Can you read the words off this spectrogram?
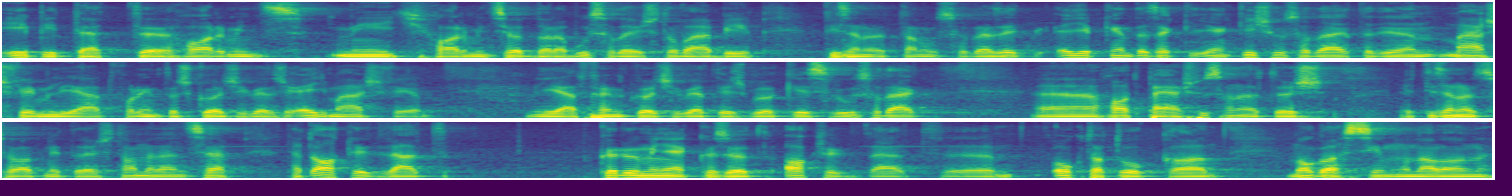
épített 34-35 darab úszoda és további 15 tanúszoda. Ez egy, egyébként ezek ilyen kis úszodák, tehát ilyen másfél milliárd forintos költségvetés, egy másfél milliárd forint költségvetésből készülő úszodák, 6 pályás 25-ös, egy 15-6 méteres tanmelence, tehát akreditált körülmények között akreditált ö, oktatókkal magas színvonalon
